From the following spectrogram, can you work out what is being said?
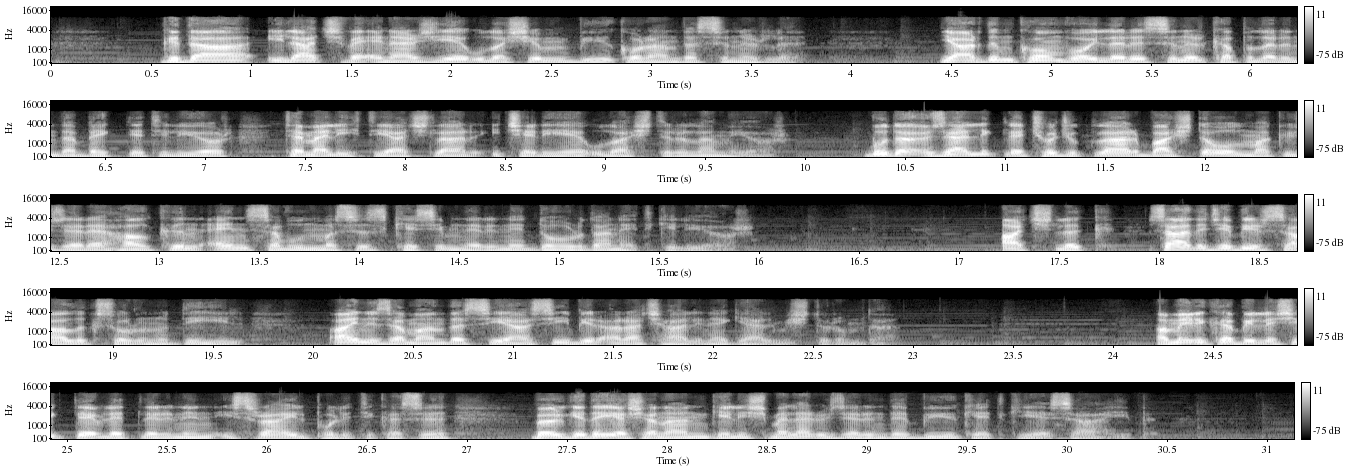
Gıda, ilaç ve enerjiye ulaşım büyük oranda sınırlı. Yardım konvoyları sınır kapılarında bekletiliyor, temel ihtiyaçlar içeriye ulaştırılamıyor. Bu da özellikle çocuklar başta olmak üzere halkın en savunmasız kesimlerini doğrudan etkiliyor. Açlık sadece bir sağlık sorunu değil, aynı zamanda siyasi bir araç haline gelmiş durumda. Amerika Birleşik Devletleri'nin İsrail politikası, bölgede yaşanan gelişmeler üzerinde büyük etkiye sahip.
